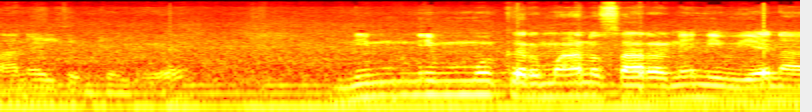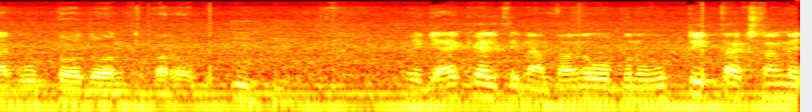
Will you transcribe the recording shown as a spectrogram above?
ನಾನು ಹೇಳ್ತೀನಿ ಕೇಳ್ರಿ. ನಿಮ್ಮ ನಿಮ್ಮ ಕರ್ಮಾನುಸಾರನೇ ನೀವು ಏನಾಗಿ ಹುಟ್ಟೋದು ಅಂತ ಬರೋದು. ಈಗ ಯಾಕೆ ಹೇಳ್ತೀನಿ ಅಂತಂದ್ರೆ ಒಬ್ಬನು ಹುಟ್ಟಿದ ತಕ್ಷಣ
